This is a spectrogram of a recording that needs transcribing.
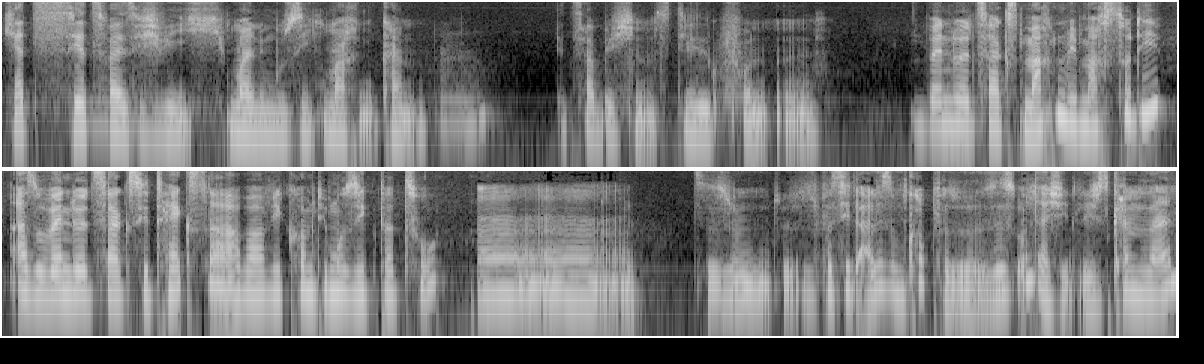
jetzt, jetzt weiß ich, wie ich meine Musik machen kann. Mhm. Jetzt habe ich einen Stil gefunden, wenn du jetzt sagst machen, wie machst du die? Also wenn du jetzt sagst die Texte, aber wie kommt die Musik dazu? Äh, das, das passiert alles im Kopf. Also es ist unterschiedlich. Es kann sein,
